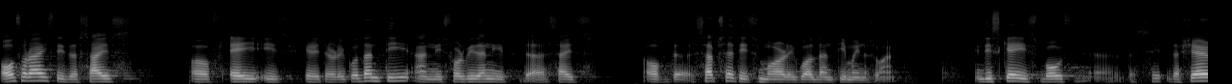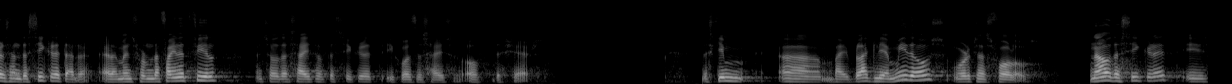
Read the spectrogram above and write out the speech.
authorized if the size of A is greater or equal than t, and is forbidden if the size of the subset is more or equal than t minus 1. In this case, both uh, the, the shares and the secret are elements from the finite field, and so the size of the secret equals the size of the shares. The scheme uh, by Blakley and Meadows works as follows. Now the secret is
